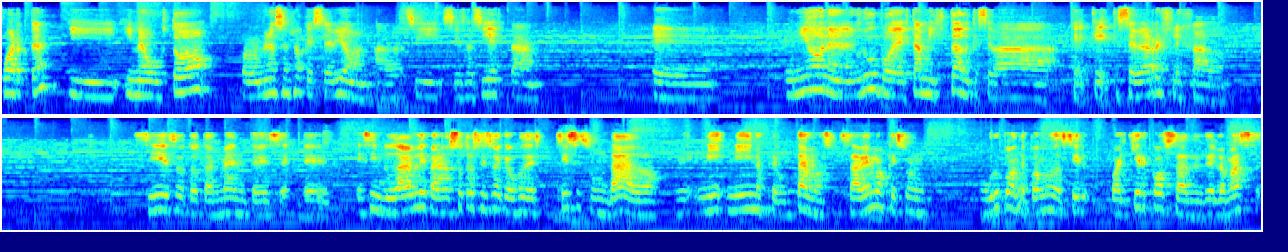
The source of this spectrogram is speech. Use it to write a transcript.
fuerte y, me gustó, por lo menos es lo que se vio, a ver si, si es así esta eh, unión en el grupo, esta amistad que se va, que, se ve reflejado. Sí, eso totalmente, es, eh, es, indudable y para nosotros eso que vos decís es un dado, ni, ni nos preguntamos, sabemos que es un, un grupo donde podemos decir cualquier cosa, desde lo más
